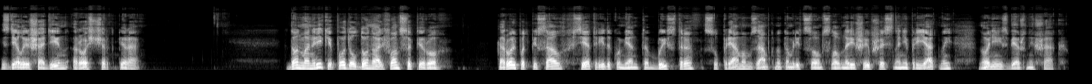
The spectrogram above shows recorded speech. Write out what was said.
сделаешь один росчерк пера. Дон Манрике подал Дону Альфонсо перо. Король подписал все три документа, быстро, с упрямым замкнутым лицом, словно решившись на неприятный, но неизбежный шаг.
